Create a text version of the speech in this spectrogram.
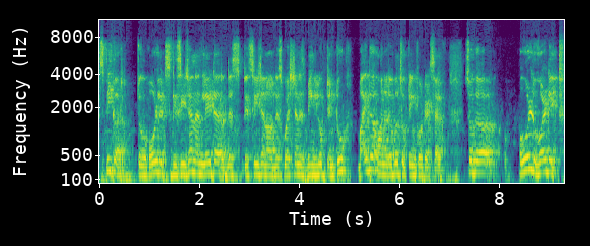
speaker to hold its decision and later this decision or this question is being looked into by the honorable supreme court itself so the old verdict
